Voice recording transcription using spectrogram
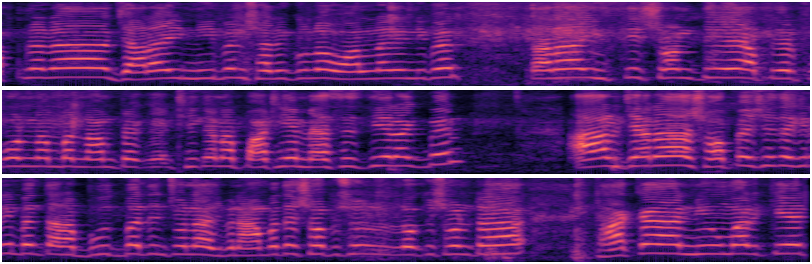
আপনারা যারাই নেবেন শাড়িগুলো অনলাইনে নেবেন তারা স্ক্রিনশট দিয়ে আপনাদের ফোন নাম্বার নামটাকে ঠিকানা পাঠিয়ে মেসেজ দিয়ে রাখবেন। আর যারা শপে এসে দেখে নেবেন তারা বুধবার দিন চলে আসবেন। আমাদের শপ লোকেশনটা ঢাকা নিউ মার্কেট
